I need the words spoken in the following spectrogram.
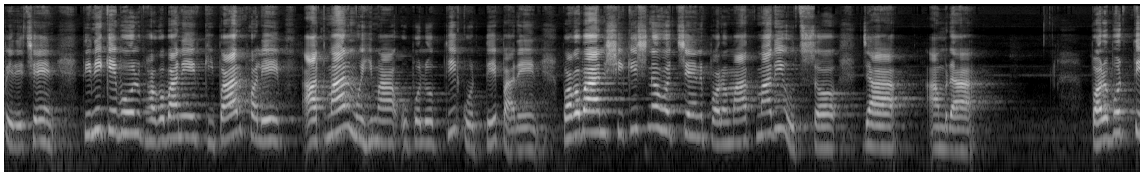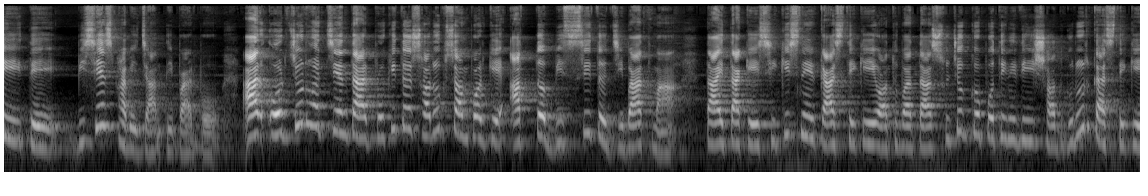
পেরেছেন। তিনি কেবল ভগবানের কৃপার ফলে আত্মার মহিমা উপলব্ধি করতে পারেন। ভগবান শ্রীকৃষ্ণ হচ্ছেন পরমাত্মারই উৎস, যা আমরা পরবর্তীতে বিশেষভাবে জানতে পারব। আর অর্জুন হচ্ছেন তার প্রকৃত স্বরূপ সম্পর্কে আত্মবিস্মৃত জীবাত্মা। তাই তাকে শ্রীকৃষ্ণের কাছ থেকে অথবা তার সুযোগ্য প্রতিনিধি সদ্গুরুর কাছ থেকে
